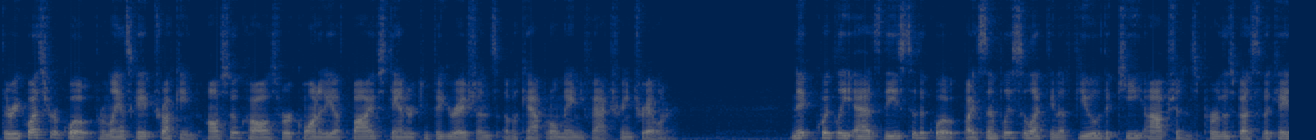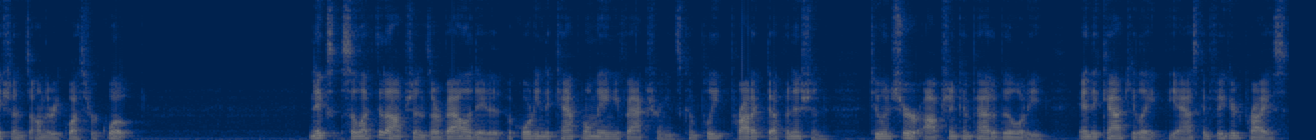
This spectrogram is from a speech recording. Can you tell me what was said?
The request for quote from Landscape Trucking also calls for a quantity of five standard configurations of a capital manufacturing trailer. Nick quickly adds these to the quote by simply selecting a few of the key options per the specifications on the request for quote. Nick's selected options are validated according to Capital Manufacturing's complete product definition to ensure option compatibility and to calculate the as configured price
